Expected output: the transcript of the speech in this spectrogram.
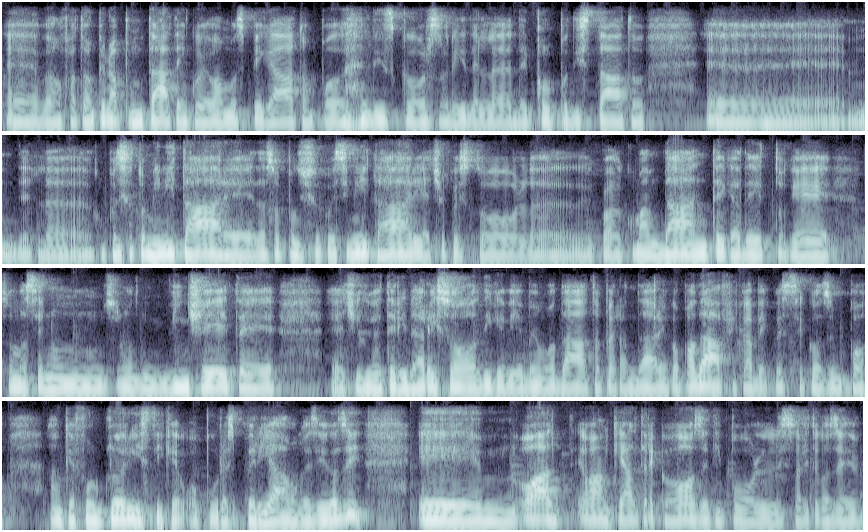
eh, avevamo fatto anche una puntata in cui avevamo spiegato un po' il discorso del, del colpo di Stato, eh, del colpo di Stato militare, adesso appunto ci sono questi militari e c'è questo il, il comandante che ha detto che insomma se non, se non vincete eh, ci dovete ridare i soldi che vi abbiamo dato per andare in Coppa d'Africa, beh queste cose un po' anche folcloristiche oppure speriamo che sia così, e, um, o, alt- o, anche altre cose tipo le solite cose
